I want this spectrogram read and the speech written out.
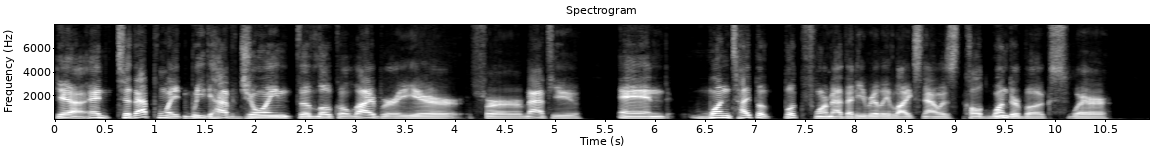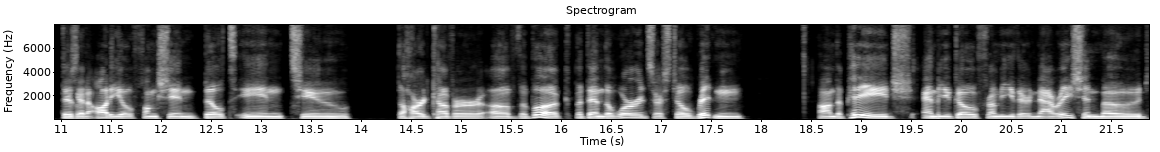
Yeah, and to that point we have joined the local library here for Matthew and one type of book format that he really likes now is called Wonder Books where there's an audio function built into the hardcover of the book, but then the words are still written on the page. And you go from either narration mode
